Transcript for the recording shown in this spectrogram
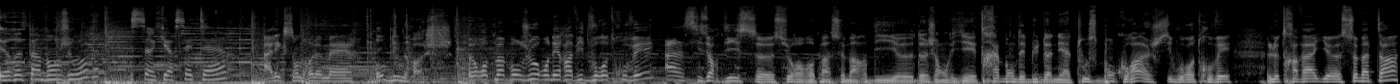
Europe 1, bonjour. 5h, 7h. Alexandre Lemaire, Omblin Roche. Europe 1, bonjour, on est ravis de vous retrouver à 6h10 euh, sur Europe 1 ce mardi euh, de janvier. Très bon début d'année à tous, bon courage si vous retrouvez le travail euh, ce matin.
